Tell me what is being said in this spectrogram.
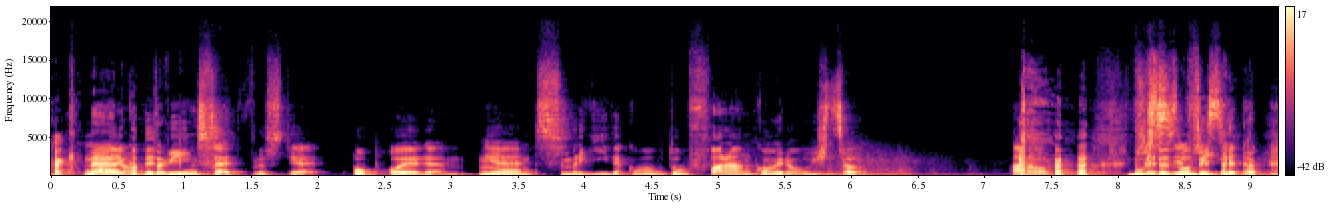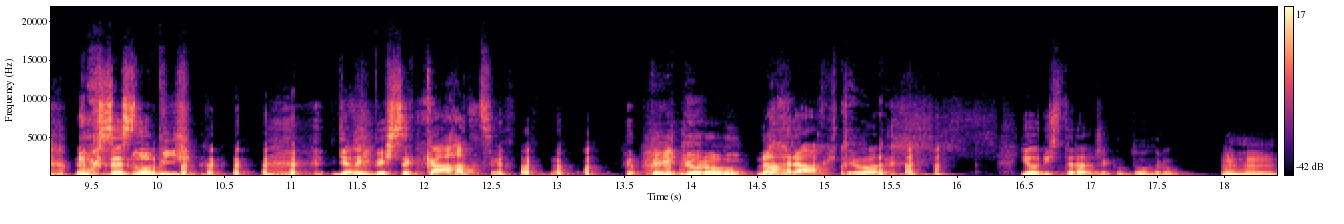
tak ne, Ale no, jako tak... being said, prostě pop ojedem je smrdí takovou tou fanánkovinou, víš co? Ano. Bůh se zlobí. přesně. Bůh se zlobí. Dělej, běž se kát. Běž do rohu, na hrách, ty vole. Jo, když jsi teda řekl tu hru, Mhm.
